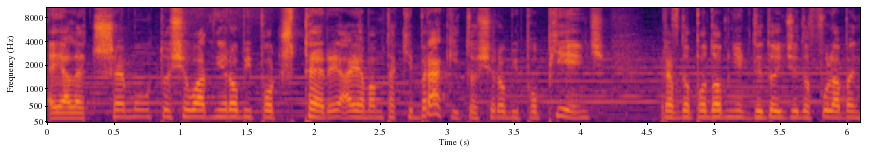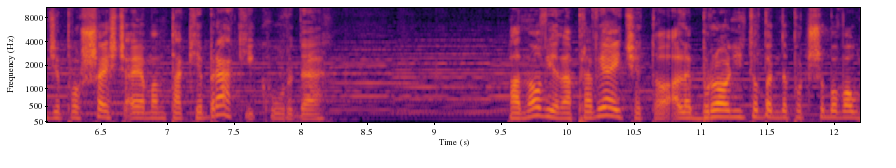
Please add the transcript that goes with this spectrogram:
Ej, ale czemu to się ładnie robi po 4, a ja mam takie braki, to się robi po 5. Prawdopodobnie, gdy dojdzie do fulla, będzie po 6, a ja mam takie braki, kurde. Panowie, naprawiajcie to, ale broni to będę potrzebował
